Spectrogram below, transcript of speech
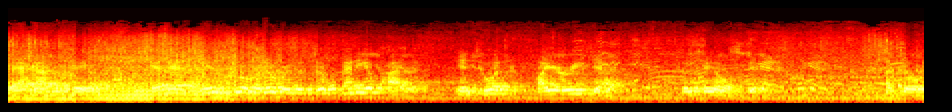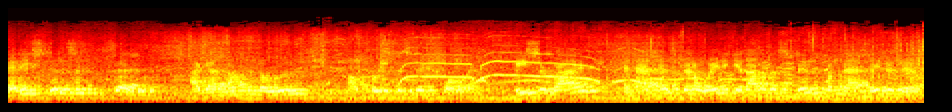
back on the tail, and then into a maneuver that took many a pilot into a fiery death, the tail spin. Until Eddie Stinson said, I got nothing to lose, I'll push the stick forward. He survived, and that has been a way to get out of a spin from that day to this.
